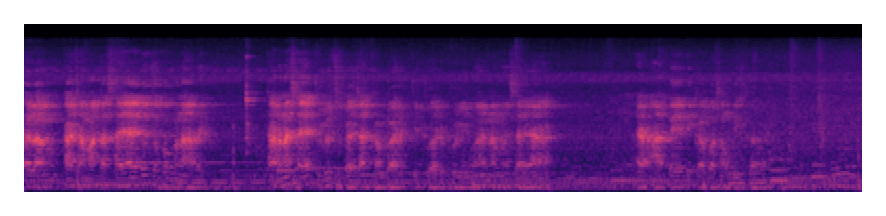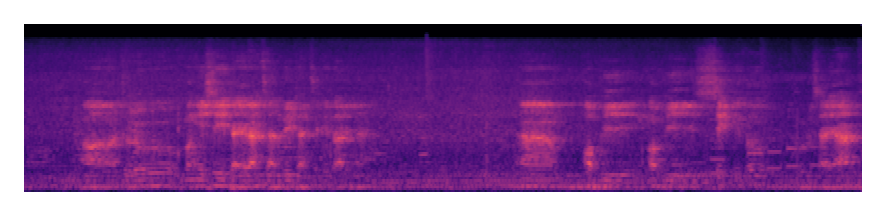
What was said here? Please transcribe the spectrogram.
dalam kacamata saya itu cukup menarik karena saya dulu juga cat gambar di 2005 nama saya RAT 303 Eh, dulu mengisi daerah Janti dan sekitarnya. Obi Obi Sik itu guru saya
